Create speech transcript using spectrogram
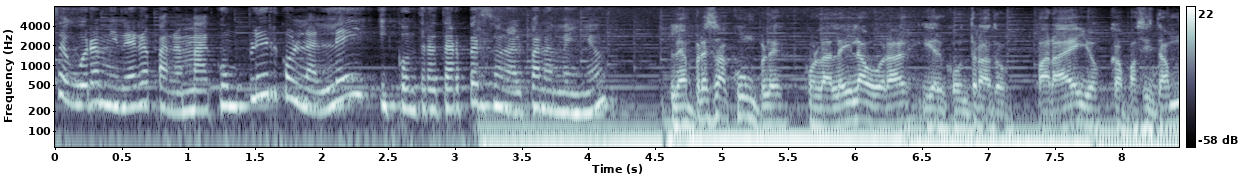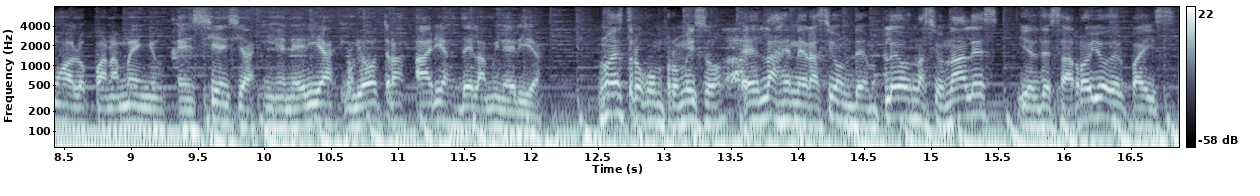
¿Cómo asegura Minera Panamá cumplir con la ley y contratar personal panameño? La empresa cumple con la ley laboral y el contrato. Para ello, capacitamos a los panameños en ciencia, ingeniería y otras áreas de la minería. Nuestro compromiso es la generación de empleos nacionales y el desarrollo del país.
